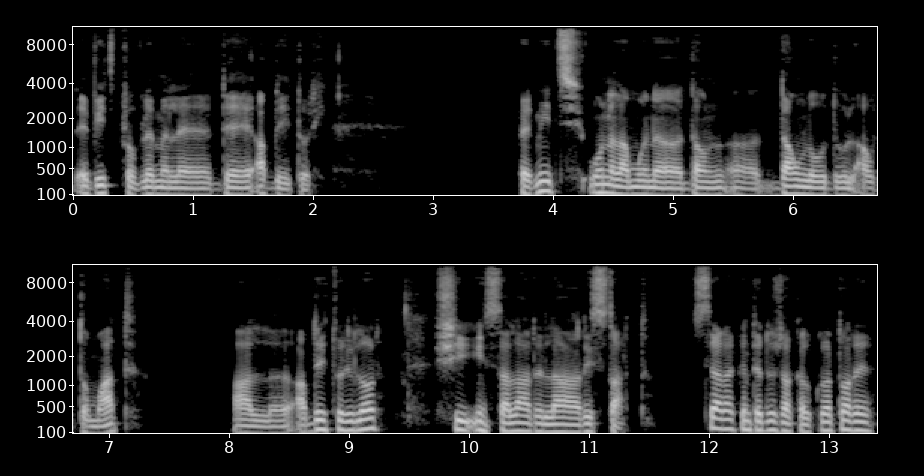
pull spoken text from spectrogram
eviți problemele de update-uri. Permiți una la mână down, uh, download-ul automat al uh, update-urilor și instalare la restart. Seara când te duci la calculatoare,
